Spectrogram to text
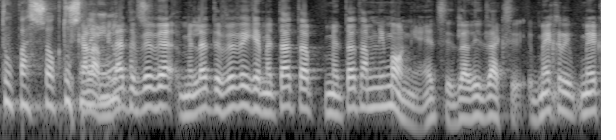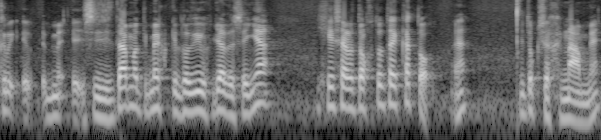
του Πασόκ, του Καλά, μιλάτε βέβαια, μιλάτε βέβαια για μετά τα, μετά τα μνημόνια, έτσι. Δηλαδή, εντάξει, μέχρι, μέχρι, συζητάμε ότι μέχρι και το 2009 είχε 48%. Ε; Μην το ξεχνάμε.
